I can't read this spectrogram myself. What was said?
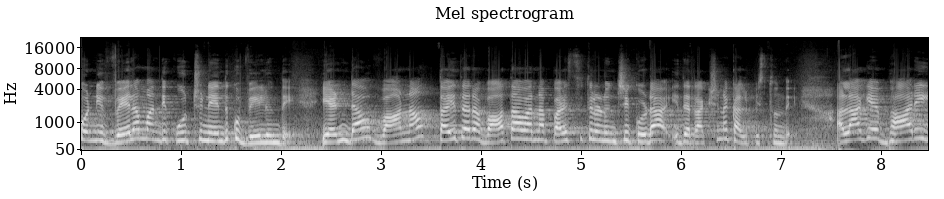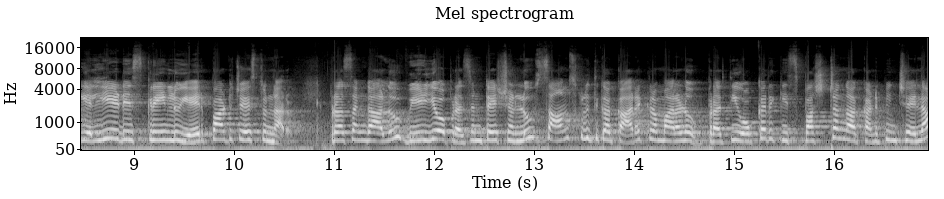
కొన్ని వేల మంది కూర్చునేందుకు వీలుంది. ఎండ వాన తదితర వాతావరణ పరిస్థితుల నుంచి కూడా ఇది రక్షణ కల్పిస్తుంది. అలాగే భారీ ఎల్ఈడి స్క్రీన్లు ఏర్పాటు చేస్తున్నారు. ప్రసంగాలు వీడియో ప్రజెంటేషన్లు సాంస్కృతిక కార్యక్రమాలను ప్రతి ఒక్కరికి స్పష్టంగా కనిపించేలా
